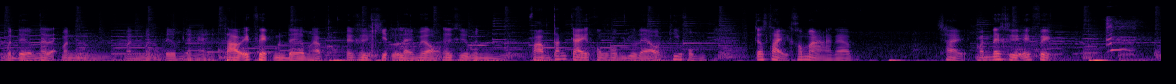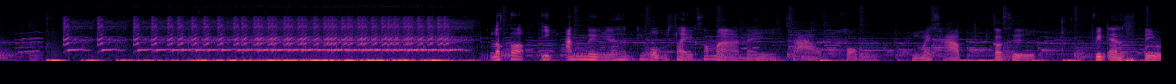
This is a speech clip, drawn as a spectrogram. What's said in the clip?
เหมือนเดิมนั่นแหละมันมันเหมือนเดิมยังไงซาวเอฟเฟกเหมือนเดิมครับ ก็คือคิดอะไรไม่ออกก็คือมันความตั้งใจของผมอยู่แล้วที่ผมจะใส่เข้ามานะครับ ใช่มันก็คือเอฟเฟก แล้วก็อีกอันหนึ่งนะฮะที่ผมใส่เข้ามาในซาวของ Minecraft ก็คือ Fit and Steel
